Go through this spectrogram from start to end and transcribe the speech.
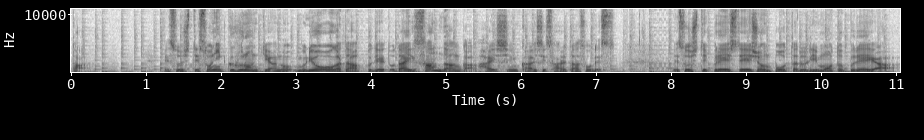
た。そしてソニックフロンティアの無料大型アップデート第3弾が配信開始されたそうです。そしてプレイステーションポータルリモートプレイヤ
